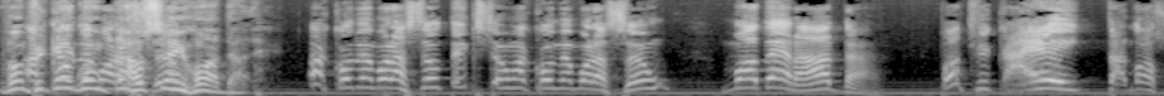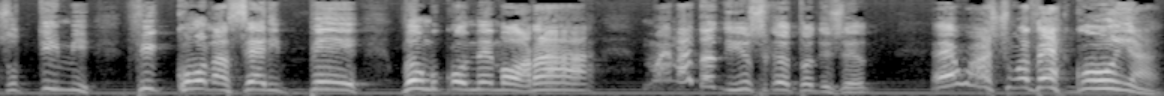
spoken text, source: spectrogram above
Vamos a ficar igual um carro sem roda. A comemoração tem que ser uma comemoração moderada. Pode ficar, eita, nosso time ficou na Série B, vamos comemorar. Não é nada disso que eu estou dizendo. Eu acho uma vergonha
